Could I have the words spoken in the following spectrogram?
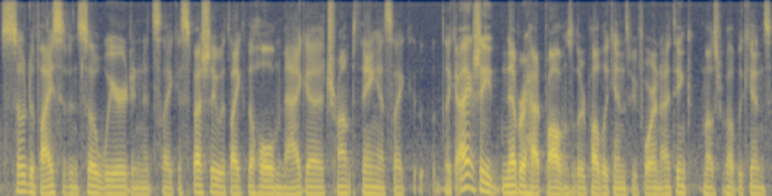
so divisive and so weird, and it's like, especially with like the whole MAGA Trump thing. It's like, like I actually never had problems with Republicans before, and I think most Republicans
